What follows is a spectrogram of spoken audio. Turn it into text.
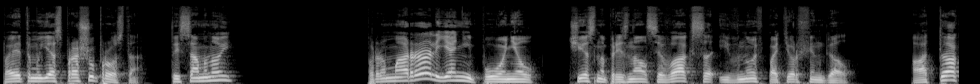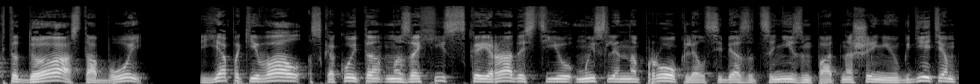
Поэтому я спрошу просто, ты со мной? Про мораль я не понял, честно признался Вакса и вновь потер фингал. А так-то да, с тобой. Я покивал с какой-то мазохистской радостью, мысленно проклял себя за цинизм по отношению к детям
